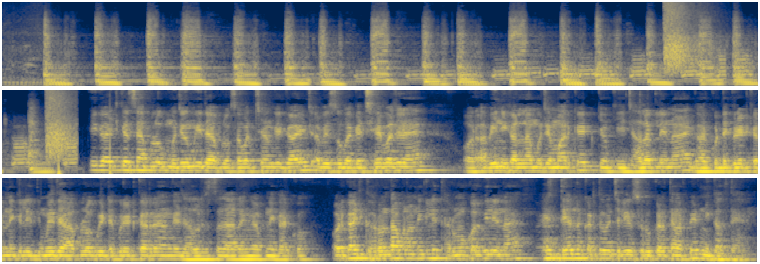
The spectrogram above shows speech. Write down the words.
ये गाइड कैसे आप लोग? मुझे उम्मीद है आप लोग सब अच्छे होंगे। गाइड अभी सुबह के छह बज रहे हैं और अभी निकलना है मुझे मार्केट क्योंकि झालर लेना है। घर को डेकोरेट करने के लिए उम्मीद है आप लोग भी डेकोरेट कर रहे होंगे झालर से सजा रहे होंगे अपने घर को। और गाइड घरौंदा बनाने के लिए थर्मोकॉल भी लेना है। गाइस देर न करते हुए चलिए शुरू करते हैं और फिर निकलते हैं।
